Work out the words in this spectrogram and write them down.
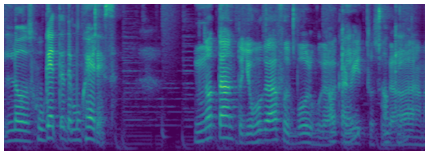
los juguetes de mujeres? No tanto, yo jugaba fútbol, jugaba carritos, jugaba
